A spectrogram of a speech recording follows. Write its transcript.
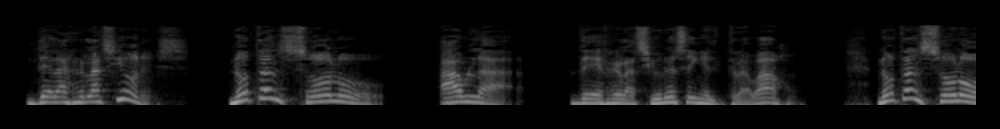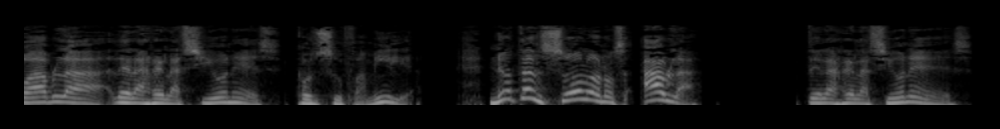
de las relaciones no tan solo habla de relaciones en el trabajo, no tan solo habla de las relaciones con su familia, no tan solo nos habla de las relaciones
